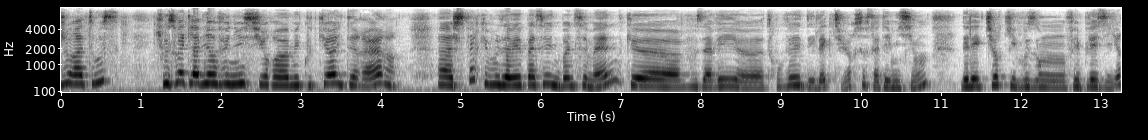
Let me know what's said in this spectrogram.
Bonjour à tous, je vous souhaite la bienvenue sur euh, mes coups de cœur littéraires. Euh, J'espère que vous avez passé une bonne semaine, que euh, vous avez trouvé des lectures sur cette émission, des lectures qui vous ont fait plaisir.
